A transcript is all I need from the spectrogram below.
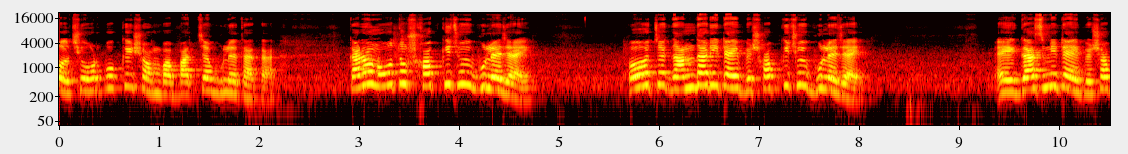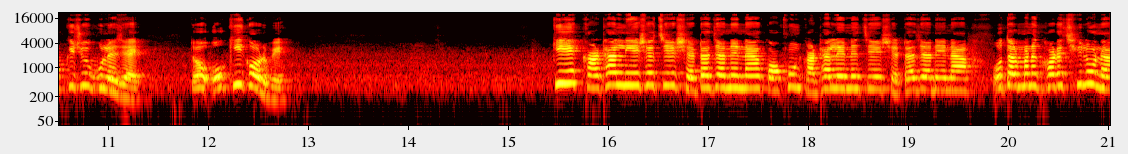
বলছি, ওর পক্ষেই সম্ভব, বাচ্চা ভুলে থাকা। কারণ ও তো সব কিছুই ভুলে যায়। ও হচ্ছে গান্ধারি টাইপের সব কিছুই ভুলে যায়। এই গাজনি টাইপের সব কিছুই ভুলে যায়। তো ও কি করবে? কে কাঁঠাল নিয়ে এসেছে সেটা জানে না, কখন কাঁঠাল এনেছে সেটা জানে না, ও তার মানে ঘরে ছিল না।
